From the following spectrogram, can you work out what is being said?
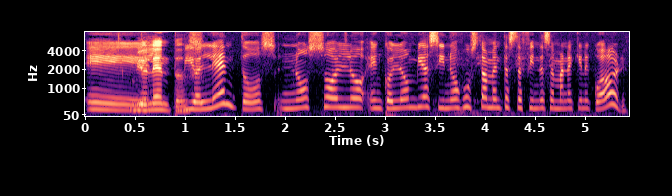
eh, violentos. violentos, no solo en Colombia, sino justamente este fin de semana aquí en Ecuador.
